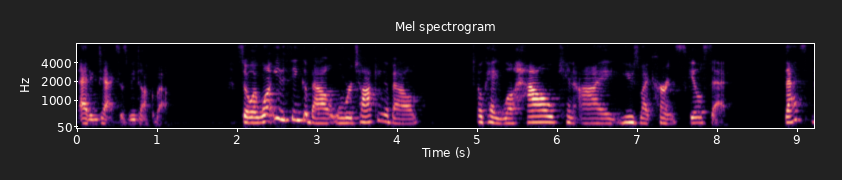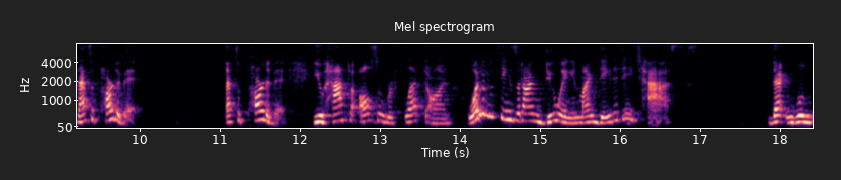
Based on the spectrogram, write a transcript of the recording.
adding taxes we talk about. So I want you to think about when we're talking about, okay, well, how can I use my current skill set? That's that's a part of it. That's a part of it. You have to also reflect on what are the things that I'm doing in my day-to-day tasks that will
